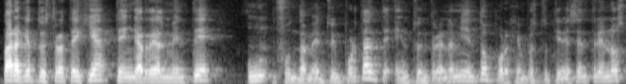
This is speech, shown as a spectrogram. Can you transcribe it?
para que tu estrategia tenga realmente un fundamento importante en tu entrenamiento. Por ejemplo, si tú tienes entrenos,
